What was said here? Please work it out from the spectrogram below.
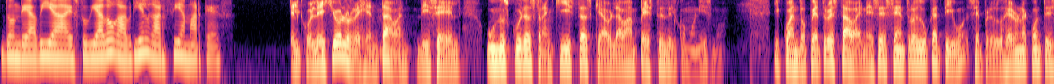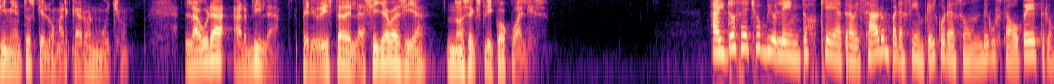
donde había estudiado Gabriel García Márquez. El colegio lo regentaban, dice él, unos curas franquistas que hablaban pestes del comunismo. Y cuando Petro estaba en ese centro educativo, se produjeron acontecimientos que lo marcaron mucho. Laura Ardila, periodista de La Silla Vacía, nos explicó cuáles. Hay dos hechos violentos que atravesaron para siempre el corazón de Gustavo Petro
